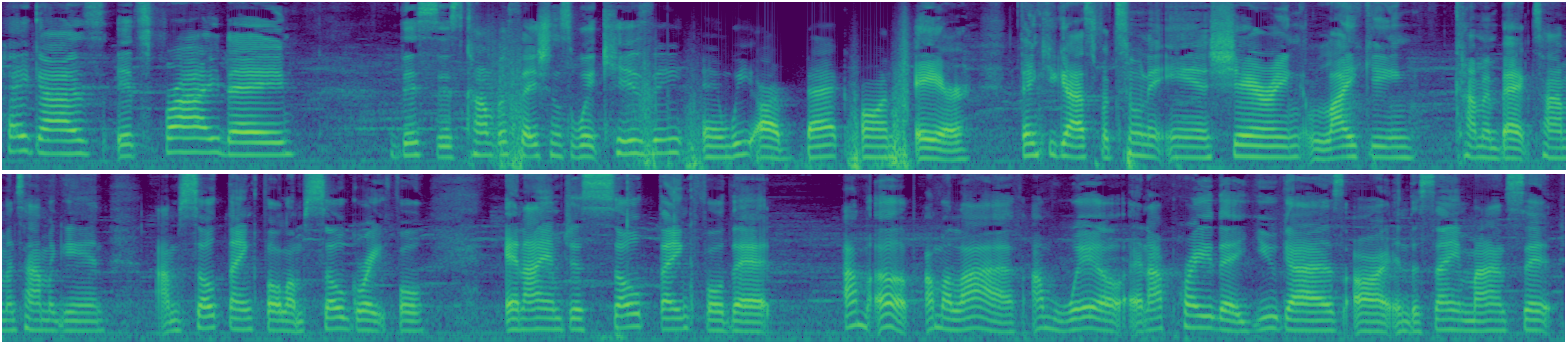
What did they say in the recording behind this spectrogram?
Hey guys, it's Friday. This is Conversations with Kizzy, and we are back on air. Thank you guys for tuning in, sharing, liking, coming back time and time again. I'm so thankful. I'm so grateful. And I am just so thankful that I'm up, I'm alive, I'm well. And I pray that you guys are in the same mindset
